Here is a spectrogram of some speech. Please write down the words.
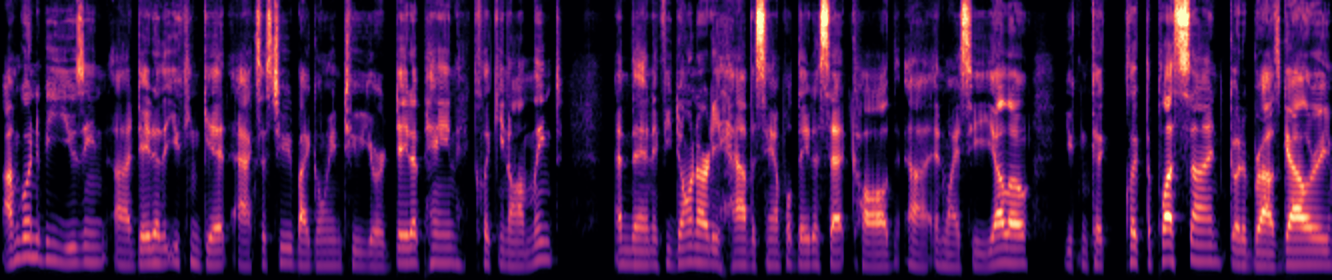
I'm going to be using uh, data that you can get access to by going to your data pane, clicking on linked, and then if you don't already have a sample data set called uh, NYC Yellow, you can click, click the plus sign, go to Browse Gallery,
